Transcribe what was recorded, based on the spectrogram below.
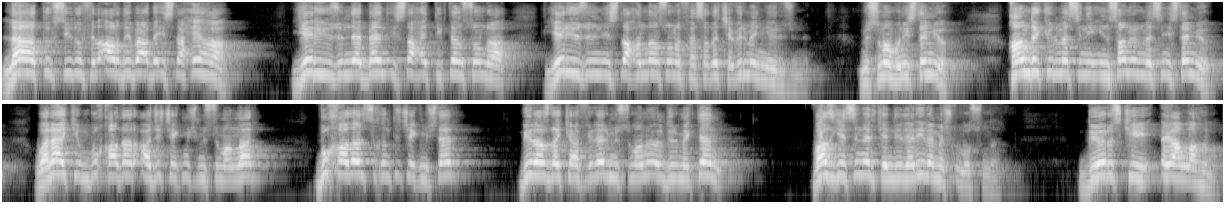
La tufsidu fil ardı ba'de islahiha. Yeryüzünde ben ıslah ettikten sonra, yeryüzünün ıslahından sonra fesada çevirmeyin yeryüzünü. Müslüman bunu istemiyor. Kan dökülmesini, insan ölmesini istemiyor. Velakin bu kadar acı çekmiş Müslümanlar, bu kadar sıkıntı çekmişler. Biraz da kafirler Müslümanı öldürmekten vazgeçsinler kendileriyle meşgul olsunlar. Diyoruz ki ey Allah'ım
